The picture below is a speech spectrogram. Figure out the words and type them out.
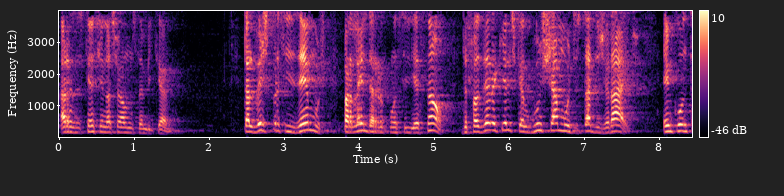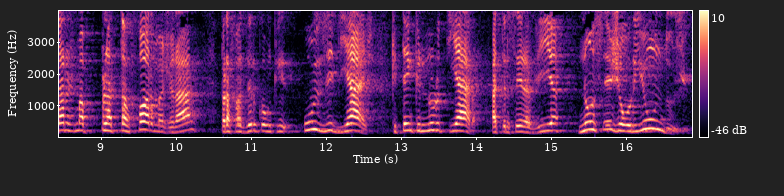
a resistência nacional moçambicana. Talvez precisemos, para além da reconciliação, de fazer aqueles que alguns chamam de Estados Gerais, encontrarmos uma plataforma geral para fazer com que os ideais que têm que nortear a terceira via não sejam oriundos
